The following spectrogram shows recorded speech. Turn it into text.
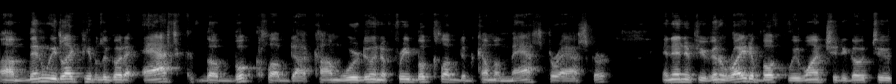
Um, then we'd like people to go to askthebookclub.com. We're doing a free book club to become a master asker. And then if you're going to write a book, we want you to go to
